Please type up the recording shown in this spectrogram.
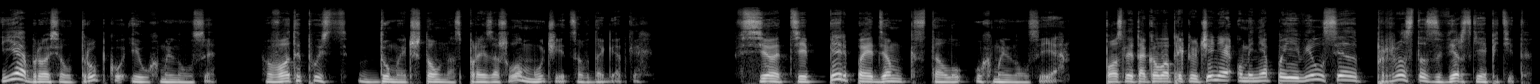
Я бросил трубку и ухмыльнулся. Вот и пусть думает, что у нас произошло, мучается в догадках. «Все, теперь пойдем к столу», — ухмыльнулся я. После такого приключения у меня появился просто зверский аппетит.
